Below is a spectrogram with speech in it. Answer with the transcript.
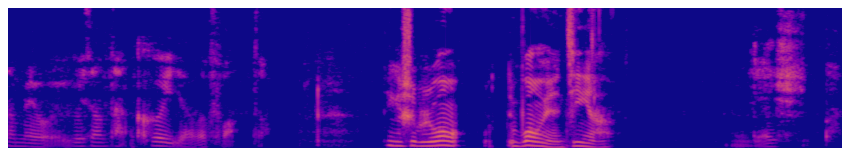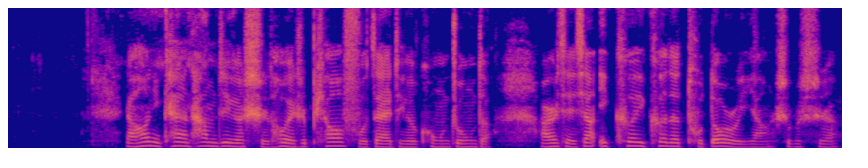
上面有一个像坦克一样的房子。那个是不是望望远镜呀？应该是吧。然后你看，他们这个石头也是漂浮在这个空中的，而且像一颗一颗的土豆一样，是不是？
